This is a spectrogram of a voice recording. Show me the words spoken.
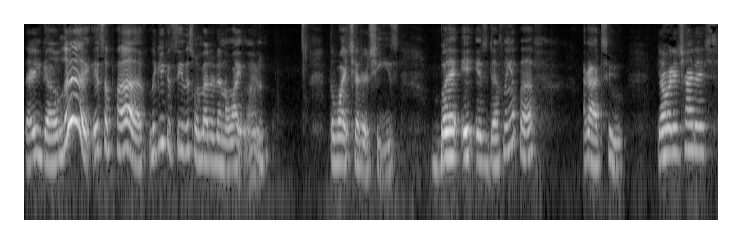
There you go. Look, it's a puff. Look, you can see this one better than the white one. The white cheddar cheese. But it is definitely a puff. I got two. Y'all ready to try this?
